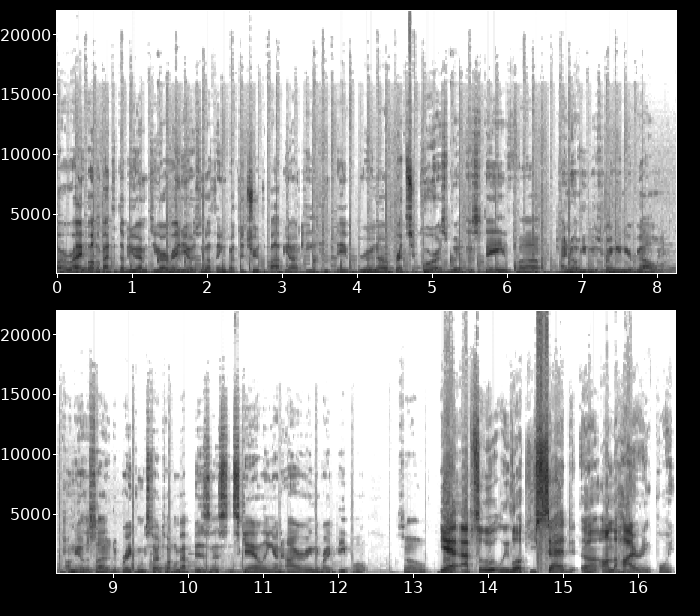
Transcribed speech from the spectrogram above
All right, welcome back to WMTR Radio. Is nothing but the truth. Bob Bianchi and Dave Bruno. Brett Sikora's with us. Dave, uh, I know he was ringing your bell on the other side of the break when we started talking about business and scaling and hiring the right people. So Yeah, absolutely. Look, you said uh, on the hiring point,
